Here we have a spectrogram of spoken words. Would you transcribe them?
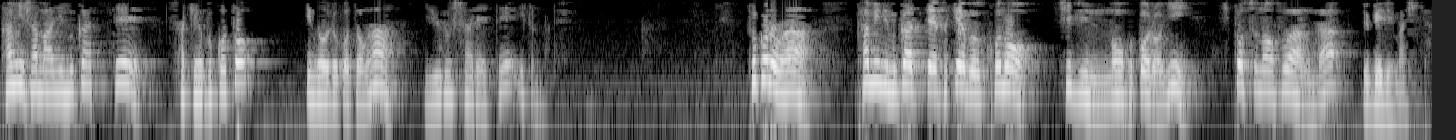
神様に向かって叫ぶこと、祈ることが許されているのです。ところが、神に向かって叫ぶこの詩人の心に一つの不安がよぎりました。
